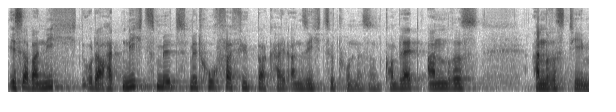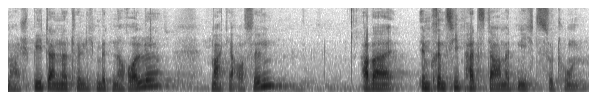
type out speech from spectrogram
ist aber nicht oder hat nichts mit, mit Hochverfügbarkeit an sich zu tun. Das ist ein komplett anderes, anderes Thema. Spielt dann natürlich mit einer Rolle, macht ja auch Sinn, aber im Prinzip hat es damit nichts zu tun.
